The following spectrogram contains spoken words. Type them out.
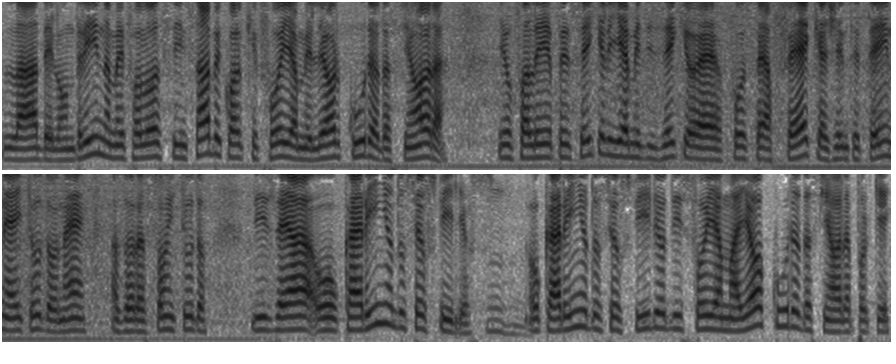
lá de Londrina me falou assim, sabe qual que foi a melhor cura da senhora? Eu falei, eu pensei que ele ia me dizer que é, fosse a fé que a gente tem, né, e tudo, né, as orações e tudo. Diz é o carinho dos seus filhos. Uhum. O carinho dos seus filhos, diz, foi a maior cura da senhora, porque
